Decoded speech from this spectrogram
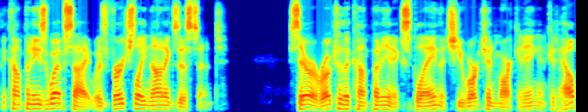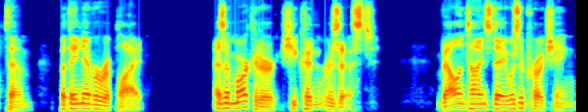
The company's website was virtually non existent. Sarah wrote to the company and explained that she worked in marketing and could help them, but they never replied. As a marketer, she couldn't resist. Valentine's Day was approaching,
